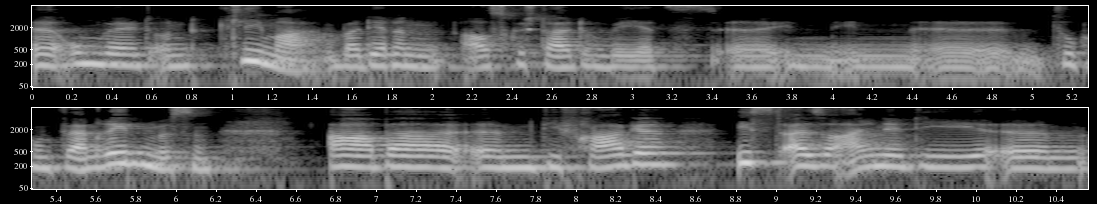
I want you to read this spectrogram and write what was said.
Umwelt und Klima, über deren Ausgestaltung wir jetzt äh, in, in äh, Zukunft werden reden müssen. Aber ähm, die Frage ist also eine, die ähm,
